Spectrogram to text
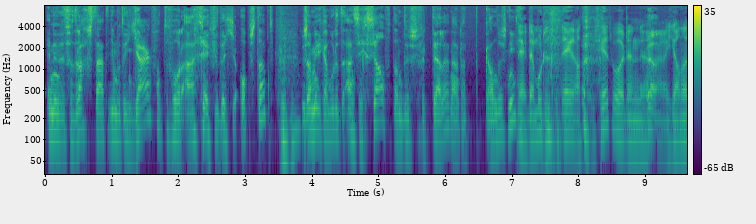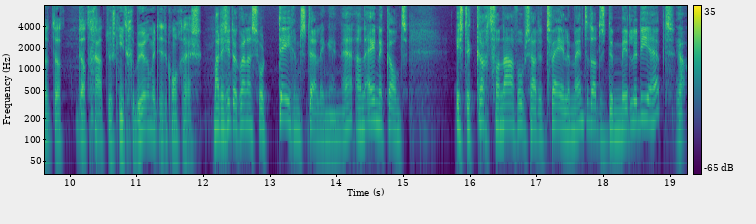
En in het verdrag staat, je moet een jaar van tevoren aangeven dat je opstapt. Mm -hmm. Dus Amerika moet het aan zichzelf dan dus vertellen. Nou, dat kan dus niet. Nee, dan moet het geratificeerd worden, uh, ja. Jan. Dat, dat gaat dus niet gebeuren met dit congres. Maar er zit ook wel een soort tegenstelling in. Hè? Aan de ene kant is de kracht van NAVO bestaat uit twee elementen. Dat is de middelen die je hebt. Ja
